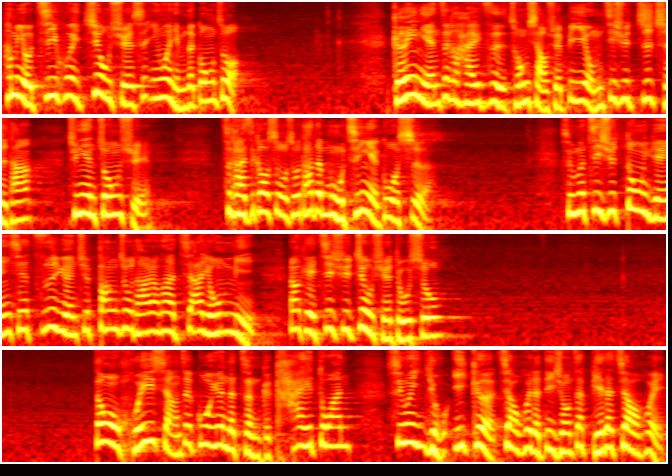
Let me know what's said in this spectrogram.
他们有机会就学，是因为你们的工作。隔一年，这个孩子从小学毕业，我们继续支持他去念中学。这个孩子告诉我说，他的母亲也过世了，所以我们继续动员一些资源去帮助他，让他的家有米，让他可以继续就学读书。当我回想这孤儿院的整个开端，是因为有一个教会的弟兄在别的教会，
